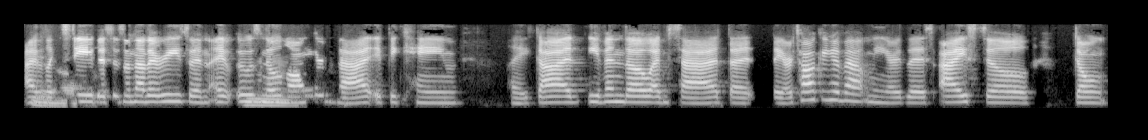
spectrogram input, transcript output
I was yeah. like, see, this is another reason. It, it was mm. no longer that. It became like God, even though I'm sad that they are talking about me or this, I still don't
